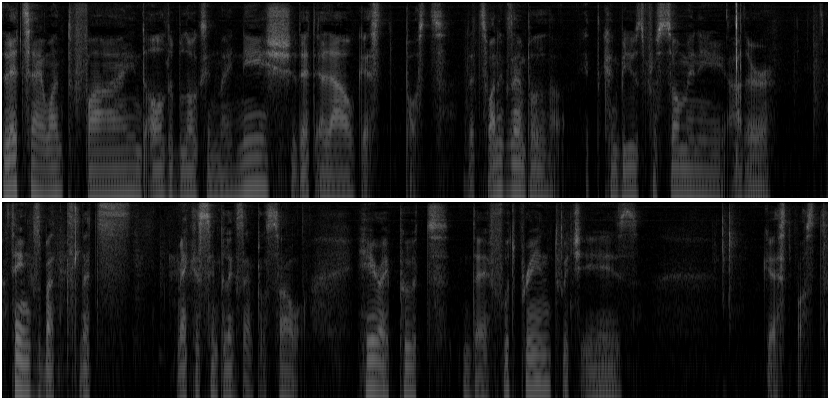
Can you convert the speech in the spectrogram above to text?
Let's say I want to find all the blogs in my niche that allow guest posts. That's one example. It can be used for so many other things, but let's make a simple example. So here I put the footprint, which is guest post.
